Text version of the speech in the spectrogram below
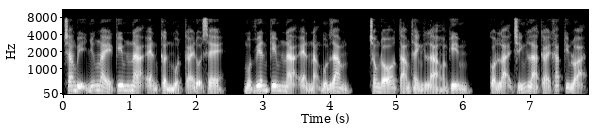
Trang bị những này kim nạ ẻn cần một cái đội xe, một viên kim nạ ẻn nặng 4 giam, trong đó tám thành là hoàng kim, còn lại chính là cái khác kim loại.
